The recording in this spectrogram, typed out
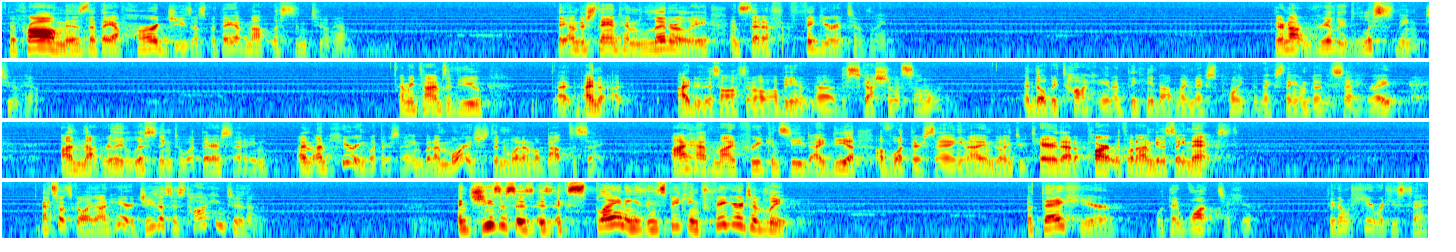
The problem is that they have heard Jesus, but they have not listened to him. They understand him literally instead of figuratively. They're not really listening to him. How many times have you, I, I, know, I, I do this often, I'll, I'll be in a discussion with someone, and they'll be talking, and I'm thinking about my next point, the next thing I'm going to say, right? I'm not really listening to what they're saying. I'm, I'm hearing what they're saying, but I'm more interested in what I'm about to say. I have my preconceived idea of what they're saying, and I am going to tear that apart with what I'm going to say next. That's what's going on here. Jesus is talking to them. And Jesus is, is explaining, he's, he's speaking figuratively. But they hear what they want to hear, they don't hear what he's saying.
